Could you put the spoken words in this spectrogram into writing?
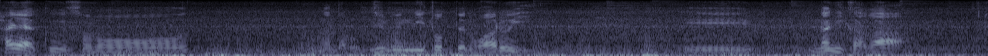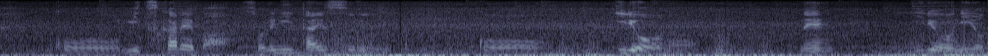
早くそのなんだろう自分にとっての悪い、えー、何かがこう見つかればそれに対するこう医療のね医療によっ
